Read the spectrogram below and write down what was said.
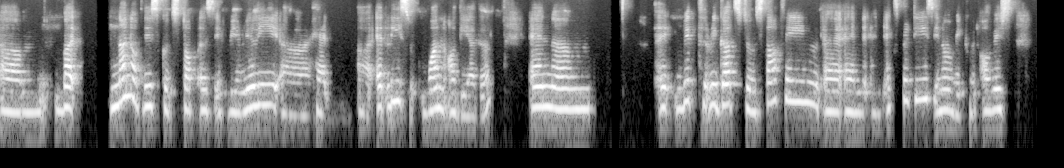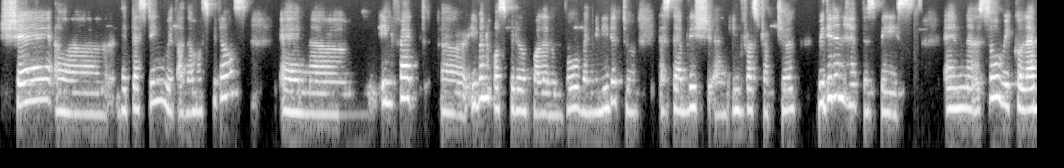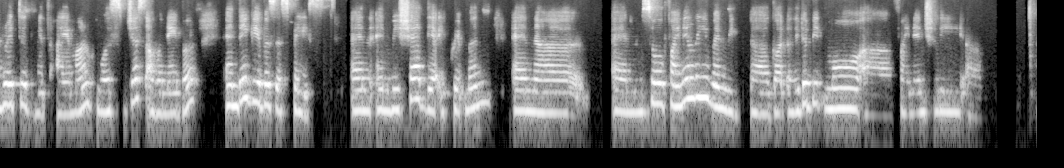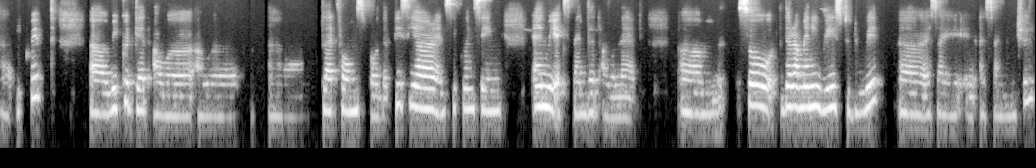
Um, but none of this could stop us if we really uh, had uh, at least one or the other. And um, eh, with regards to staffing uh, and, and expertise, you know, we could always share uh, the testing with other hospitals. And um, in fact, uh, even Hospital Kuala Lumpur, when we needed to establish an infrastructure, we didn't have the space. And uh, so we collaborated with IMR, who was just our neighbor, and they gave us a space. And, and we shared their equipment. And, uh, and so finally, when we uh, got a little bit more uh, financially uh, uh, equipped, uh, we could get our, our platforms for the PCR and sequencing, and we expanded our lab. Um, so there are many ways to do it, uh, as I as I mentioned.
